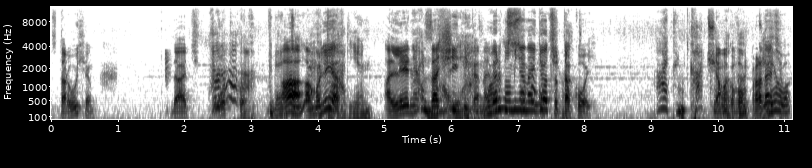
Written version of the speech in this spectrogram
старухе дать фотку. А, амулет! Оленя защитника, наверное у меня найдется такой. Я могу вам продать его.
